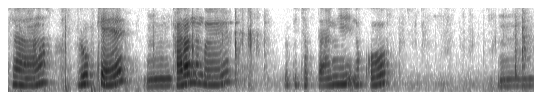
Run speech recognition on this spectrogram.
자, 이렇게 음, 갈았는 걸 이렇게 적당히 넣고 음,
